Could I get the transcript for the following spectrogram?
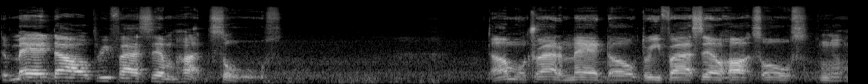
The Mad Dog 357 Hot Souls. I'm gonna try the Mad Dog 357 Hot Sauce. Hmm.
